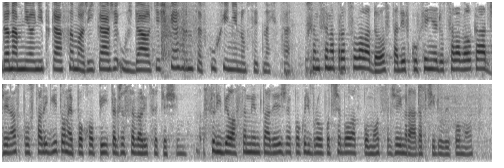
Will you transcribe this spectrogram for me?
Dana Mělnická sama říká, že už dál těžké hrnce v kuchyni nosit nechce. Už jsem se napracovala dost, tady v kuchyni je docela velká dřina, spousta lidí to nepochopí, takže se velice těším. Slíbila jsem jim tady, že pokud budou potřebovat pomoc, takže jim ráda přijdu vypomoct.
